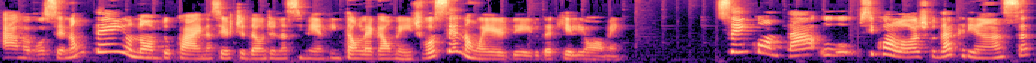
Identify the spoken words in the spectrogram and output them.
ah, mas você não tem o nome do pai na certidão de nascimento, então legalmente você não é herdeiro daquele homem. Sem contar o psicológico da criança,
